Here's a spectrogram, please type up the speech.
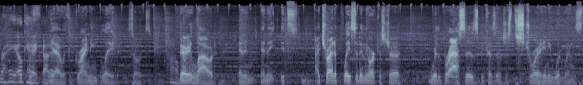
right. Okay, with- got it. Yeah, with a grinding blade. So it's Oh, very cool. loud, and and it, it's. I try to place it in the orchestra where the brass is because it'll just destroy any woodwinds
